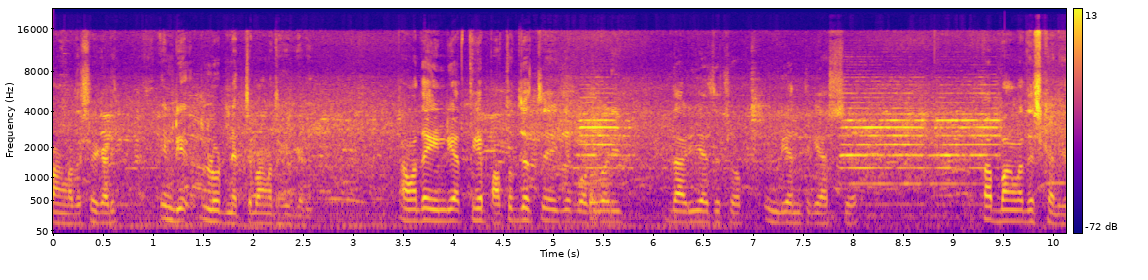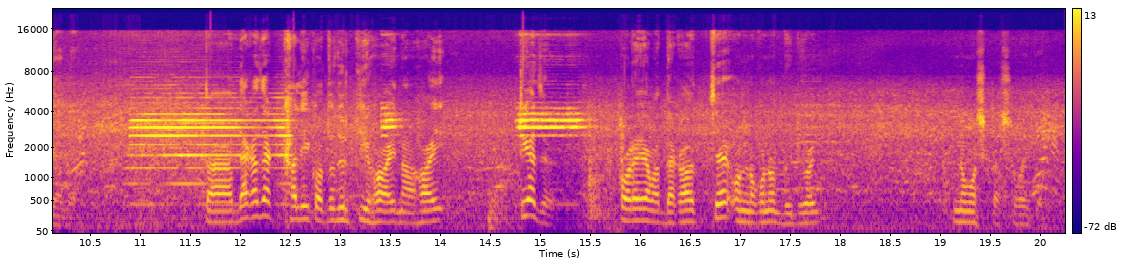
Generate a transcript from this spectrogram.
বাংলাদেশের গাড়ি ইন্ডিয়া লোড নিচ্ছে বাংলাদেশের গাড়ি। আমাদের ইন্ডিয়ার থেকে পাথর যাচ্ছে, এই যে বড় গাড়ি দাঁড়িয়ে আছে সব ইন্ডিয়ান থেকে আসছে। সব বাংলাদেশ খালি হবে। তা দেখা যাক খালি কতদূর কি হয়, না হয়। ঠিক আছে? পরে আবার দেখা হচ্ছে অন্য কোনো ভিডিওয়। নমস্কার সবাইকে।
